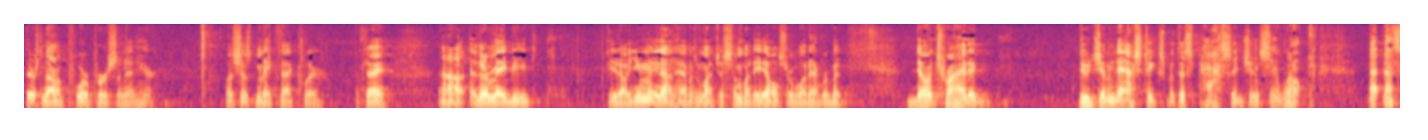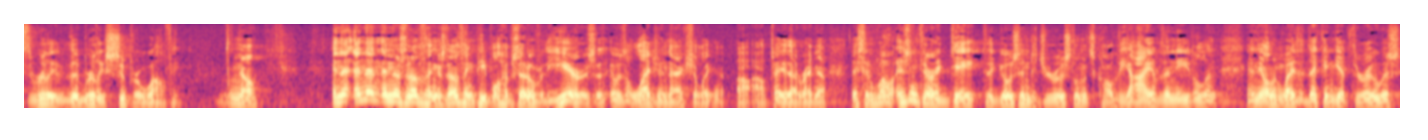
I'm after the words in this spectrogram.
there's not a poor person in here. Let's just make that clear. Okay? Uh, there may be, you know, you may not have as much as somebody else or whatever, but don't try to do gymnastics with this passage and say, well, that, that's really the really super wealthy. No. And then, and then and there's another thing. There's another thing people have said over the years. It was a legend, actually. I'll, I'll, tell you that right now. They said, well, isn't there a gate that goes into Jerusalem? It's called the Eye of the Needle, and, and the only way that they can get through is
